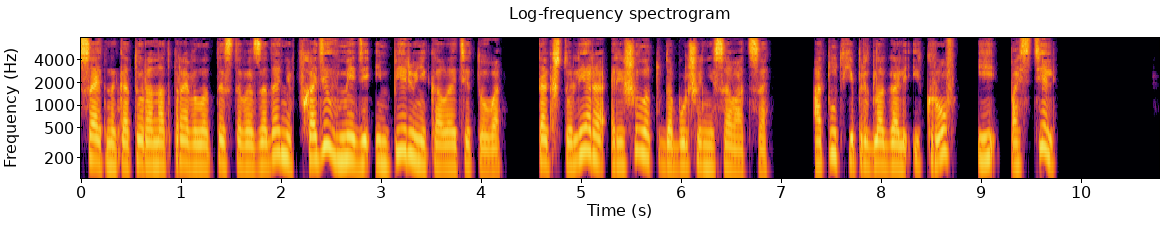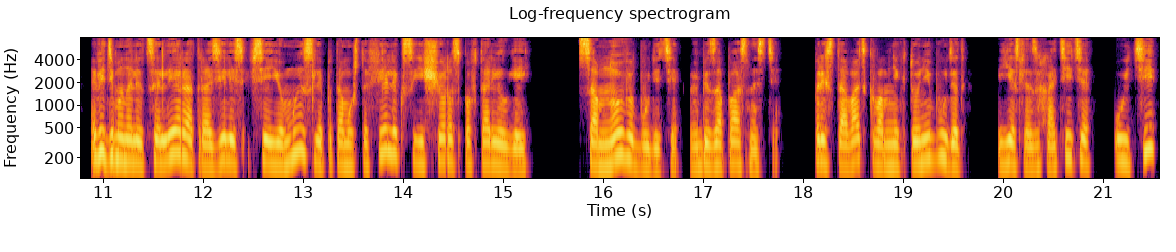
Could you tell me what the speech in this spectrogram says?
Сайт, на который она отправила тестовое задание, входил в медиа-империю Николая Титова, так что Лера решила туда больше не соваться. А тут ей предлагали и кров, и постель. Видимо, на лице Леры отразились все ее мысли, потому что Феликс еще раз повторил ей. «Со мной вы будете в безопасности. Приставать к вам никто не будет. Если захотите уйти,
